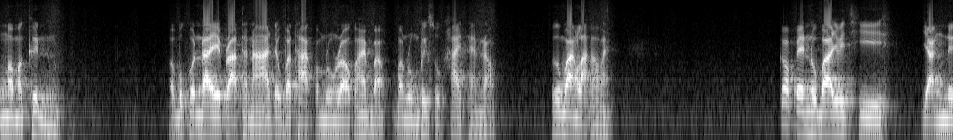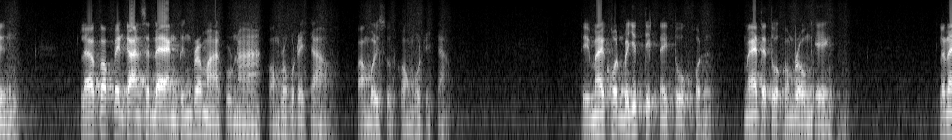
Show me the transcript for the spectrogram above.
งฆ์เอามาขึ้น บุคคลใดปรารถนาจะอุปถากบำรุงเราก็ให้บำรุงภิกษุค่ายแทนเราเพื่อวางหลักเอาไว้ก็เป็นอุบายวิธีอย่างหนึ่ง แล้วก็เป็นการแสดงถึงพระมหากรุณาของพระพุทธเจ้า ความบริสุทธิ์ของพระพุทธเจ้าที่ไม่คนไปยึดติดในตัวคน แม้แต่ตัวของพระองค์เอง และใน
